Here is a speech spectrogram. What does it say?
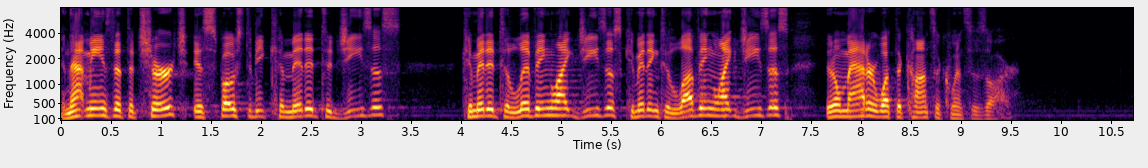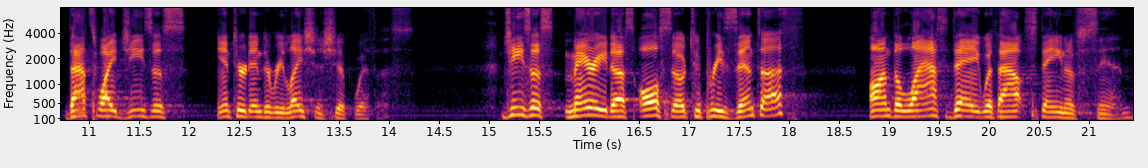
And that means that the church is supposed to be committed to Jesus committed to living like Jesus, committing to loving like Jesus, no matter what the consequences are. That's why Jesus entered into relationship with us. Jesus married us also to present us on the last day without stain of sin.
